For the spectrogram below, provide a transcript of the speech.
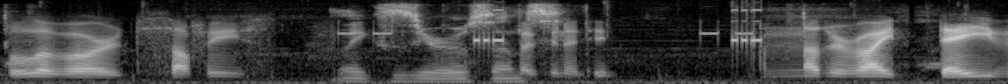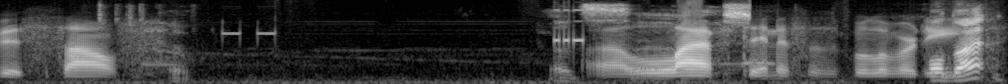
Boulevard southeast. Makes zero sense. Another right, Davis south. That's, Uh, uh, left, Innocence Boulevard Hold east. that.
